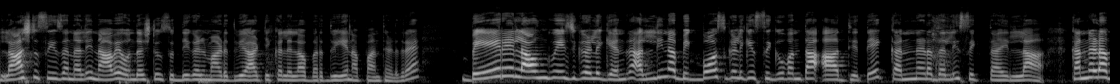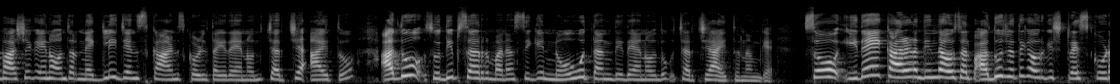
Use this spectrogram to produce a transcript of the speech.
ಲಾಸ್ಟ್ ಸೀಸನಲ್ಲಿ ನಾವೇ ಒಂದಷ್ಟು ಸುದ್ದಿಗಳು ಮಾಡಿದ್ವಿ ಆರ್ಟಿಕಲ್ ಎಲ್ಲ ಬರೆದ್ವಿ, ಏನಪ್ಪ ಅಂತ ಹೇಳಿದ್ರೆ, ಬೇರೆ ಲ್ಯಾಂಗ್ವೇಜ್ಗಳಿಗೆ ಅಂದ್ರೆ ಅಲ್ಲಿನ ಬಿಗ್ ಬಾಸ್ಗಳಿಗೆ ಸಿಗುವಂಥ ಆದ್ಯತೆ ಕನ್ನಡದಲ್ಲಿ ಸಿಗ್ತಾ ಇಲ್ಲ. ಕನ್ನಡ ಭಾಷೆಗೆ ಏನೋ ಒಂಥರ ನೆಗ್ಲಿಜೆನ್ಸ್ ಕಾಣಿಸ್ಕೊಳ್ತಾ ಇದೆ ಅನ್ನೋ ಒಂದು ಚರ್ಚೆ ಆಯಿತು. ಅದು ಸುದೀಪ್ ಸರ್ ಮನಸ್ಸಿಗೆ ನೋವು ತಂದಿದೆ ಅನ್ನೋದು ಚರ್ಚೆ ಆಯಿತು ನಮಗೆ. ಸೊ ಇದೇ ಕಾರಣದಿಂದ ಅವ್ರು ಸ್ವಲ್ಪ ಅದು ಜೊತೆಗೆ ಅವ್ರಿಗೆ ಸ್ಟ್ರೆಸ್ ಕೂಡ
